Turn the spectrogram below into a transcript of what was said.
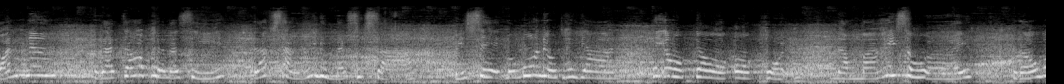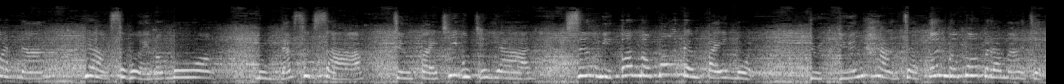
วันหนึ่งพระเจ้าพระนศีรับสั่งให้หนุ่มนักศึกษาพิเศษมะม่วงในอุทยานให้ออกดอกออกผลนำมาให้เสวย เพราะวันนั้นอยากเสวยมะม่วง หนุ่มนักศึกษาจึงไปที่อุทยาน ซึ่งมีต้นมะม่วงเต็มไปหมด หยุดยืนห่างจากต้นมะม่วงประมาณเจ็ด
